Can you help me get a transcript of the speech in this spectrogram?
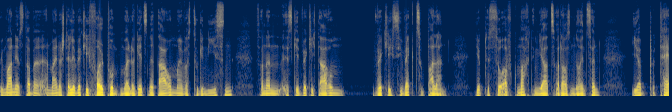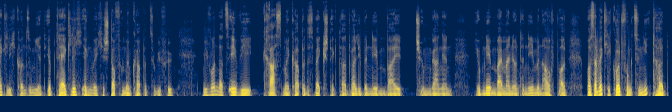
ich meine jetzt dabei an meiner Stelle wirklich voll pumpen, weil da geht es nicht darum, mal was zu genießen, sondern es geht wirklich darum, wirklich sie wegzuballern. Ich habe das so oft gemacht im Jahr 2019. Ich habe täglich konsumiert. Ich habe täglich irgendwelche Stoffe meinem Körper zugefügt. Mich wundert es eh, wie krass mein Körper das weggesteckt hat, weil ich bin nebenbei Gym gegangen, ich habe nebenbei meine Unternehmen aufgebaut, was da wirklich gut funktioniert hat.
